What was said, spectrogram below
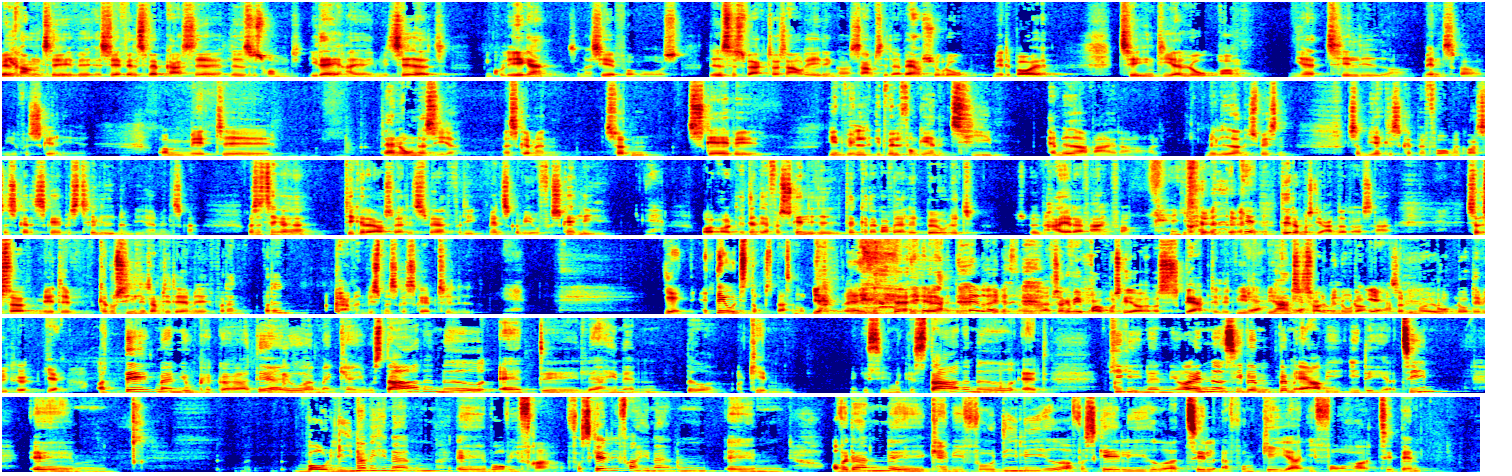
Velkommen til CFL's webcast-serie Ledelsesrummet. I dag har jeg inviteret min kollega, som er chef for vores ledelsesværktøjsafdeling og samtidig erhvervspsykolog, Mette Bøje, til en dialog om ja, tillid og mennesker, vi er forskellige. Og Mette, der er nogen, der siger, at skal man sådan skabe en vel, et velfungerende team af medarbejdere med lederne i spidsen, som virkelig skal performe godt, så skal der skabes tillid mellem de her mennesker. Og så tænker jeg, det kan da også være lidt svært, fordi mennesker, vi er jo forskellige. Ja. Og, og den der forskellighed, den kan da godt være lidt bøvlet, øh, har jeg da erfaring for. ja, det kan Det er der måske andre, der også har. Så, så med det, kan du sige lidt om det der med, hvordan, hvordan gør man, hvis man skal skabe tillid? Ja. Ja, det er jo et stort spørgsmål. Ja. det, er et rigtig stort spørgsmål. Så kan vi prøve måske at, at skærpe det lidt. Vi, ja. vi har en 10-12 ja. minutter, ja. så vi må jo nå det, vi kan. Ja, og det man jo kan gøre, det er jo, at man kan jo starte med at øh, lære hinanden bedre at kende. Man kan sige, man kan starte med at kigge hinanden i øjnene og sige, hvem, hvem er vi i det her team? Øhm, hvor ligner vi hinanden? Øh, hvor er vi fra forskellige fra hinanden? Øh, og hvordan øh, kan vi få de ligheder og forskelligheder til at fungere i forhold til den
